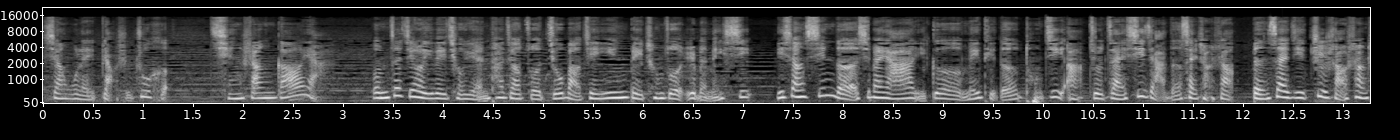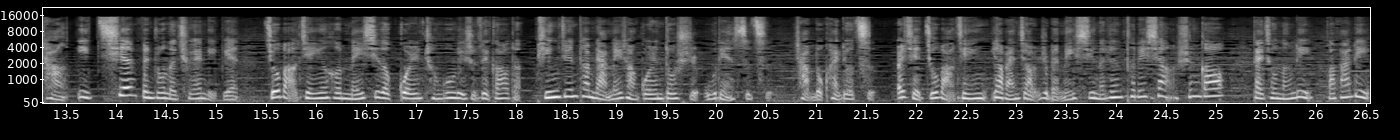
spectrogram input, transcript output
向吴磊表示祝贺，情商高呀。我们再介绍一位球员，他叫做久保建英，被称作日本梅西。一项新的西班牙一个媒体的统计啊，就是在西甲的赛场上，本赛季至少上场一千分钟的球员里边，久保建英和梅西的过人成功率是最高的，平均他们俩每场过人都是五点四次，差不多快六次。而且久保建英，要不然叫日本梅西呢，真的特别像，身高、带球能力、爆发力、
